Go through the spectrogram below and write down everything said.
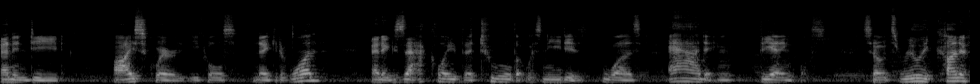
And indeed, i squared equals negative 1, and exactly the tool that was needed was adding the angles. So it's really kind of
